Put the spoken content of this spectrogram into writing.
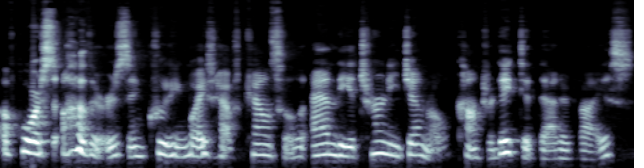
Of course, others, including White House counsel and the Attorney General, contradicted that advice.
